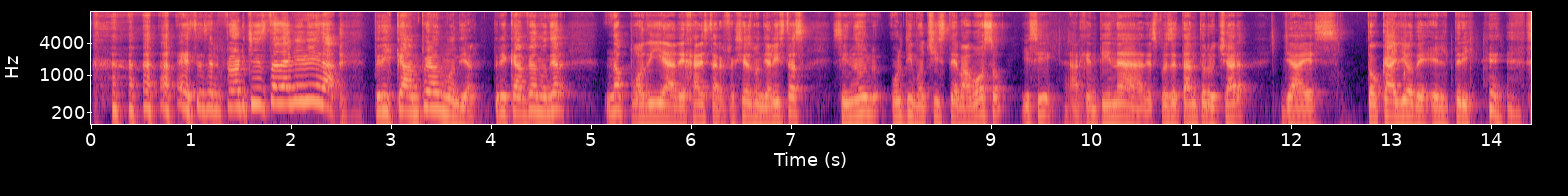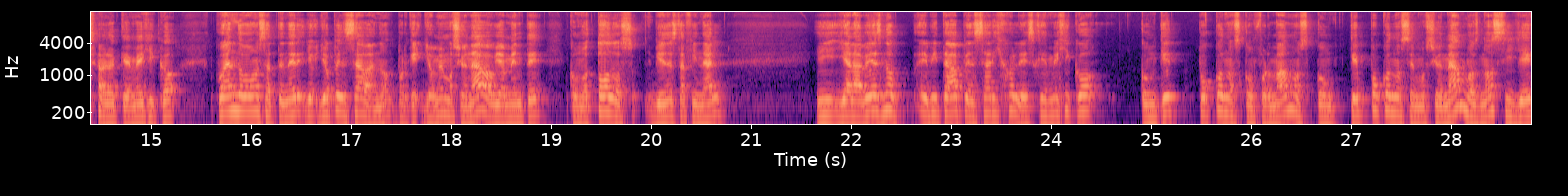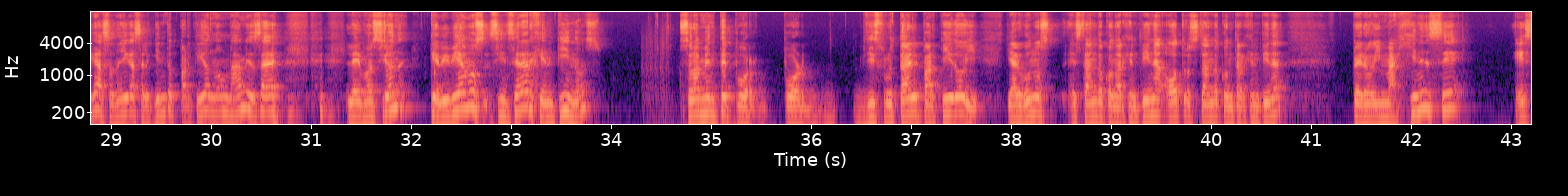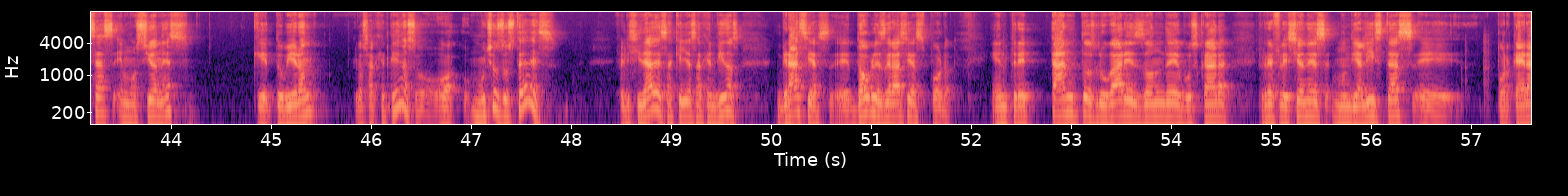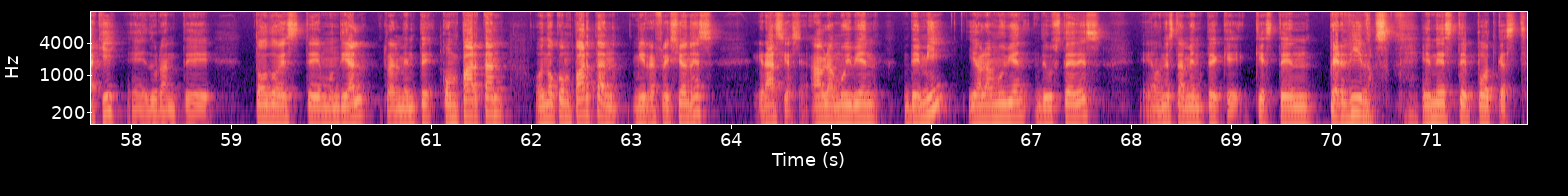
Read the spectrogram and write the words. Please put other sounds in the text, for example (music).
(laughs) Ese es el peor chiste de mi vida. Tricampeón mundial. Tricampeón mundial no podía dejar estas reflexiones mundialistas sin un último chiste baboso. Y sí, Argentina, después de tanto luchar, ya es tocayo de el tri. (laughs) Solo que México, ¿cuándo vamos a tener? Yo, pensaba, ¿no? Porque yo me emocionaba, obviamente, como todos viendo esta final. Y, y, a la vez no evitaba pensar, híjole, es que México, ¿con qué poco nos conformamos? ¿Con qué poco nos emocionamos, no? Si llegas o no llegas al quinto partido, no mames, o sea, (laughs) la emoción que vivíamos sin ser argentinos solamente por, por disfrutar el partido y, y, algunos estando con Argentina, otros estando contra Argentina. Pero imagínense esas emociones que tuvieron los argentinos o, muchos de ustedes. Felicidades a aquellos argentinos. Gracias, eh, dobles gracias por entre tantos lugares donde buscar reflexiones mundialistas, eh, por caer aquí eh, durante todo este mundial. Realmente compartan o no compartan mis reflexiones gracias. Habla muy bien de mí y habla muy bien de ustedes, eh, honestamente, que, que estén perdidos (laughs) en este podcast.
